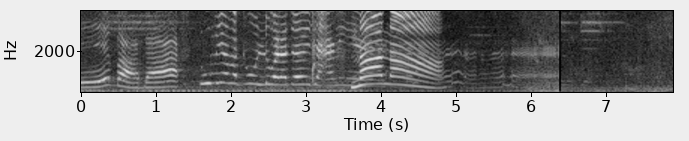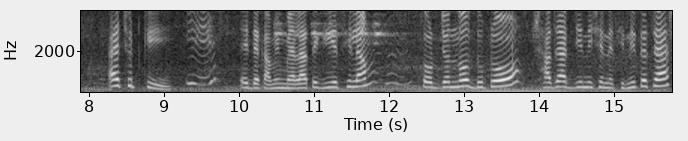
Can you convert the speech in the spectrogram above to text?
এ বাবা তুমি আমাকে উল্লু জানি না না। এই ছুটকি এই দেখ আমি মেলাতে গিয়েছিলাম। তোর জন্য দুটো সাজার জিনিস এনেছি নিতে চাস?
